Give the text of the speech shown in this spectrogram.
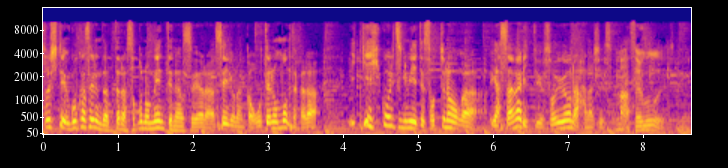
として動かせるんだったらそこのメンテナンスやら制御なんかお手のもんだから一見非効率に見えてそっちの方が安上がりっていうそういうような話ですよね。まあそういうことですね、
